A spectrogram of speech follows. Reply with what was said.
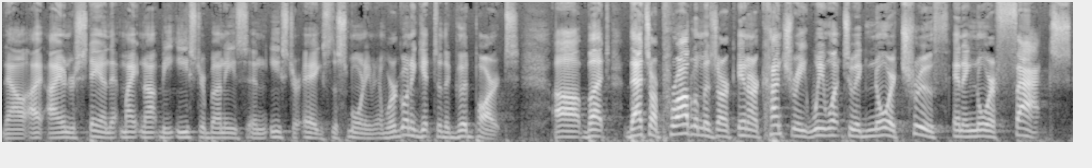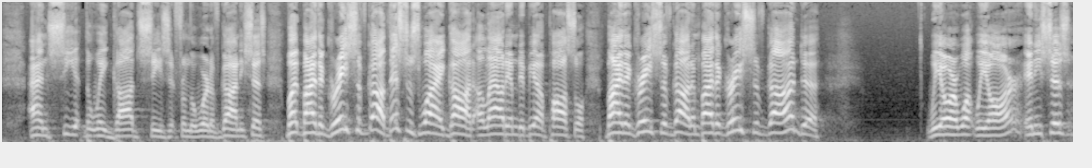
Now, I, I, understand that might not be Easter bunnies and Easter eggs this morning, and we're going to get to the good parts. Uh, but that's our problem as our, in our country. We want to ignore truth and ignore facts and see it the way God sees it from the Word of God. And he says, But by the grace of God, this is why God allowed him to be an apostle. By the grace of God. And by the grace of God, uh, we are what we are. And he says,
